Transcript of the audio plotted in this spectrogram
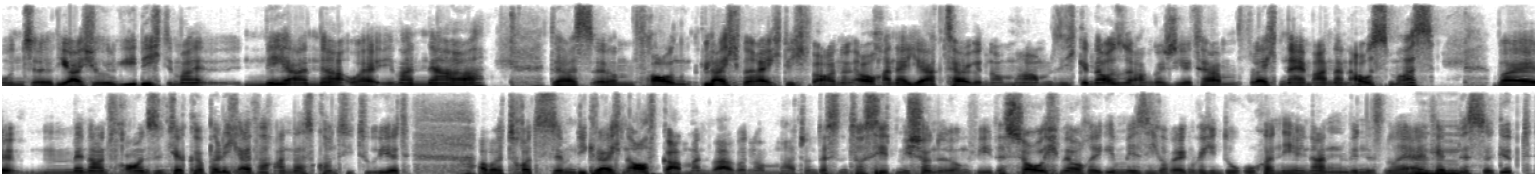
Und äh, die Archäologie liegt immer näher nah oder immer nah, dass ähm, Frauen gleichberechtigt waren und auch an der Jagd teilgenommen haben, sich genauso engagiert haben, vielleicht in einem anderen Ausmaß, weil Männer und Frauen sind ja körperlich einfach anders konstituiert, aber trotzdem die gleichen Aufgaben man wahrgenommen hat. Und das interessiert mich schon irgendwie. Das schaue ich mir auch regelmäßig auf irgendwelchen Doku-Kanälen an, wenn es neue mhm. Erkenntnisse gibt.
